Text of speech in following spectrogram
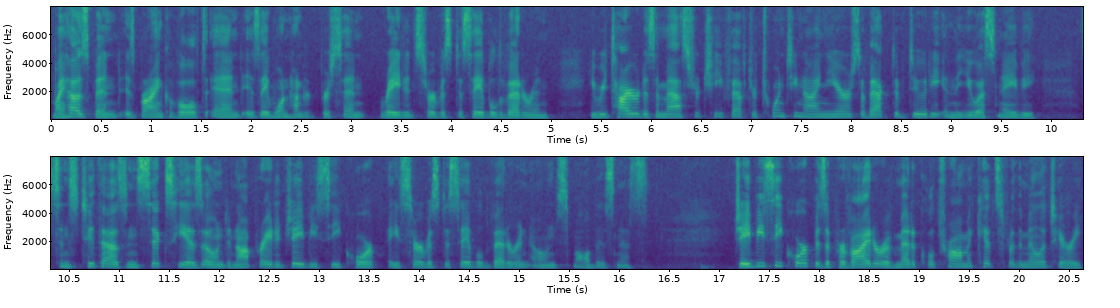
My husband is Brian Cavolt and is a 100% rated service-disabled veteran. He retired as a Master Chief after 29 years of active duty in the U.S. Navy. Since 2006, he has owned and operated JBC Corp., a service-disabled veteran-owned small business. JBC Corp. is a provider of medical trauma kits for the military.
